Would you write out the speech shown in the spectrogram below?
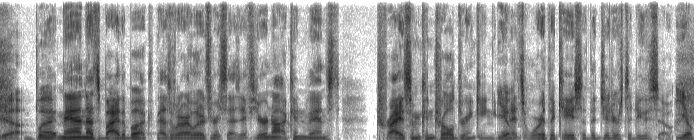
Yeah. But man, that's by the book. That's what our literature says. If you're not convinced, try some controlled drinking, Yep. and it's worth a case of the jitters to do so. Yep.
